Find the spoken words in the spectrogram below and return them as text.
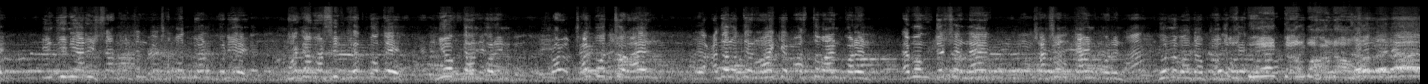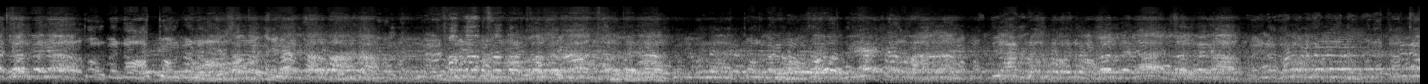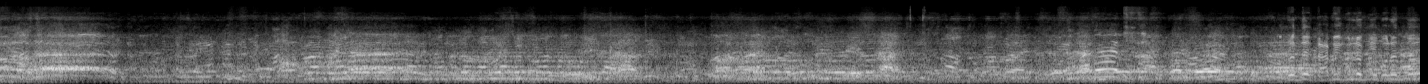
ইঞ্জিনিয়ার ইশরাক হোসেনকে শপথ গ্রহণ করিয়ে ঢাকাবাসীর ক্ষেত্রতে নিয়োগ দান করেন সর্বোচ্চ রায়ের আদালতের রায়কে বাস্তবায়ন করেন এবং দেশের ন্যায় শাসন কায়ন করেন। ধন্যবাদ আপনাদের চলবে না চলবে না। চলবে না চলবে না। আপনাদের দাবিগুলো কি বলেন তো?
